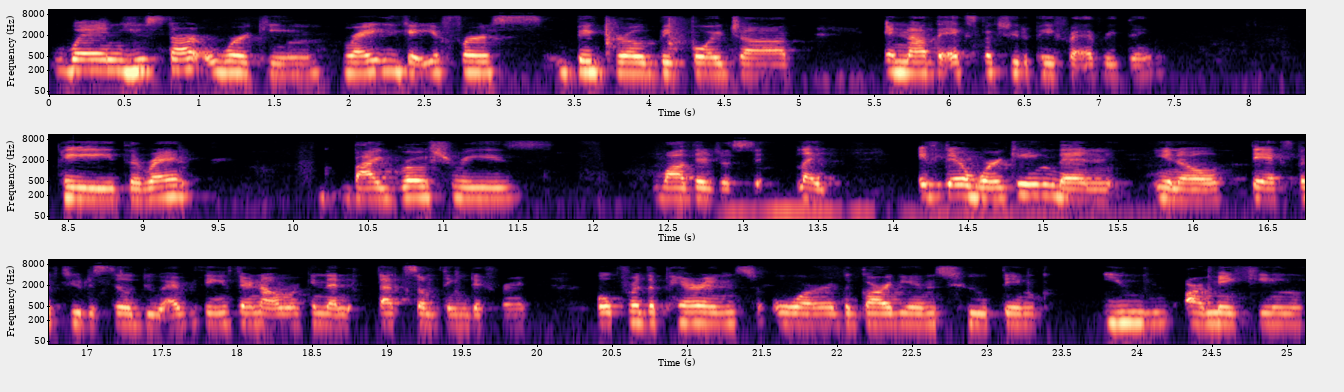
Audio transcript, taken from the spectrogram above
when you start working, right? You get your first big girl, big boy job, and now they expect you to pay for everything. Pay the rent, buy groceries while they're just like if they're working then you know they expect you to still do everything. If they're not working then that's something different. But for the parents or the guardians who think you are making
